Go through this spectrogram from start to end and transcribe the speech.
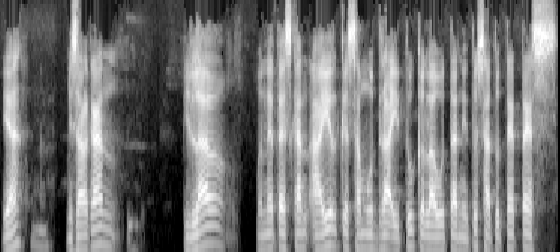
Ya. Misalkan Bilal meneteskan air ke samudra itu, ke lautan itu satu tetes.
